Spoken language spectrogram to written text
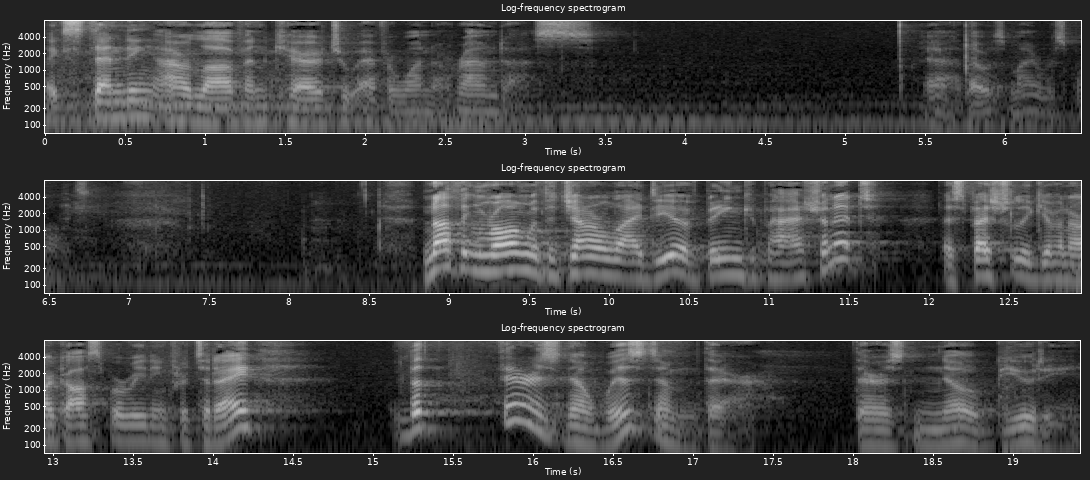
extending our love and care to everyone around us. Yeah, that was my response. Nothing wrong with the general idea of being compassionate, especially given our gospel reading for today, but there is no wisdom there. There is no beauty.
